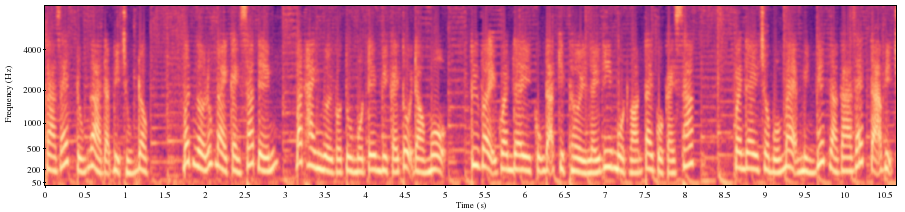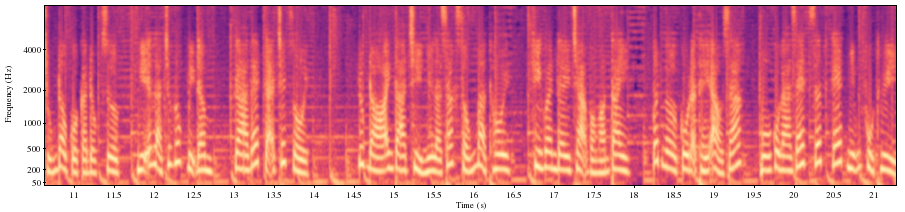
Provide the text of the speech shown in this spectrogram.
Gazette đúng là đã bị trúng độc. Bất ngờ lúc này cảnh sát đến, bắt hai người vào tù một đêm vì cái tội đào mộ. Tuy vậy Wendy cũng đã kịp thời lấy đi một ngón tay của cái xác. Wendy cho bố mẹ mình biết là Gazette đã bị trúng độc của cả độc dược, nghĩa là trước lúc bị đâm, Gazette đã chết rồi. Lúc đó anh ta chỉ như là xác sống mà thôi. Khi Wendy chạm vào ngón tay, bất ngờ cô đã thấy ảo giác. Bố của Gazette rất ghét những phù thủy,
